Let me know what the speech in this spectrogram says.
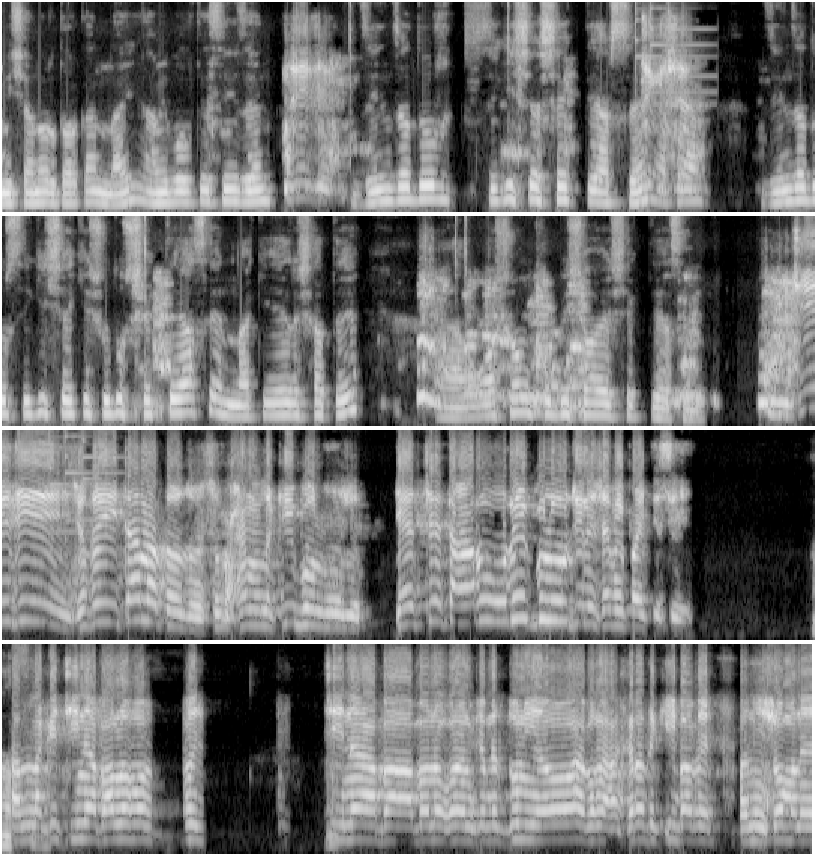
মিশানোর দরকার নাই। আমি বলতেছি যে জিন জাদুর চিকিৎসা শিখতে আসছেন। এখন জিন জাদুর চিকিৎসা কি শুধু শিখতে আছেন নাকি এর সাথে অসংখ্য বিষয় শিখতে আছেন? জি জি শুধু এটা না তো সুবহানাল্লাহ কি বলব? এর চেয়ে আরও অনেকগুলো জিনিস আমি পাইতেছি। আচ্ছা, আল্লাহকে চিনা ভালোভাবে চিনা বা মনে করেন কেন দুনিয়াও এবং আখেরাতে কীভাবে মানে সমানে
